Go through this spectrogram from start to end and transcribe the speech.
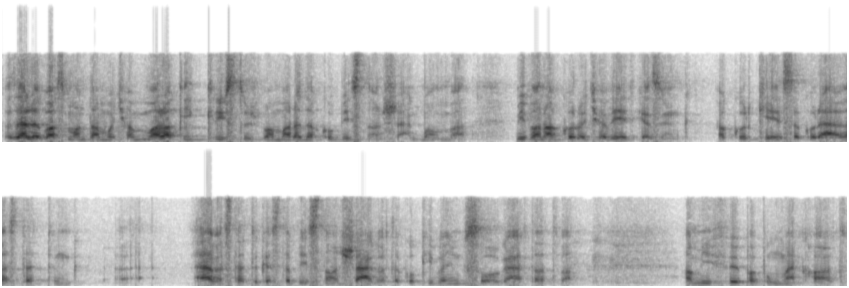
Az előbb azt mondtam, hogy ha valaki Krisztusban marad, akkor biztonságban van. Mi van akkor, hogyha védkezünk? Akkor kész, akkor elvesztettünk, elvesztettük ezt a biztonságot, akkor ki vagyunk szolgáltatva. A mi főpapunk meghalt.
